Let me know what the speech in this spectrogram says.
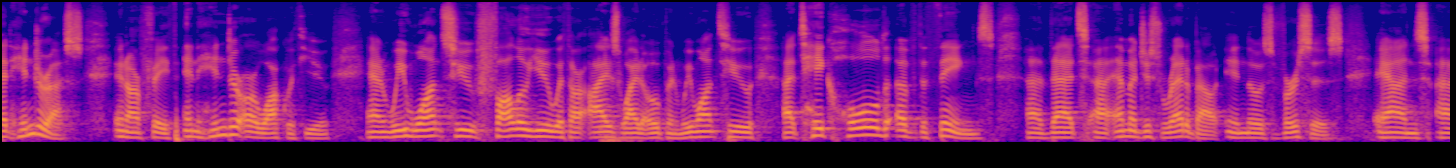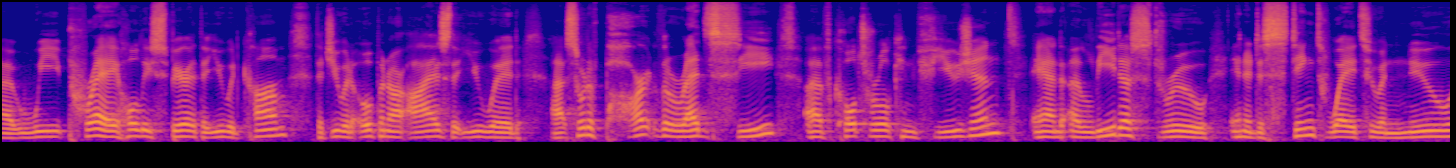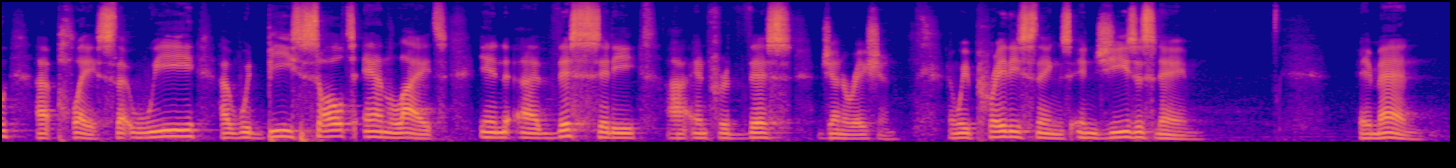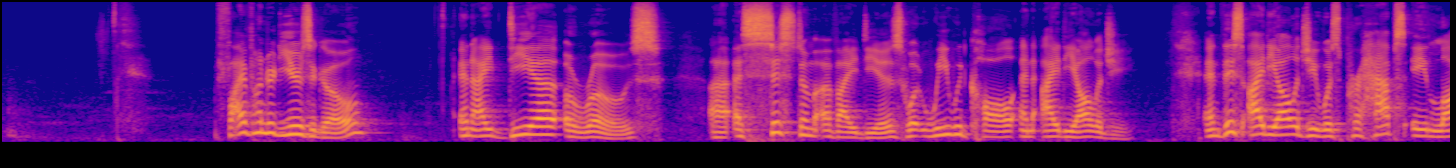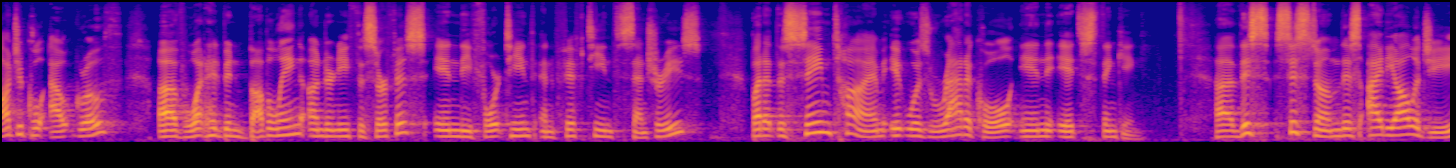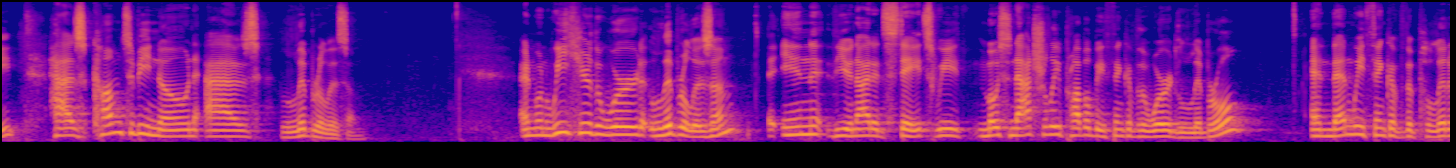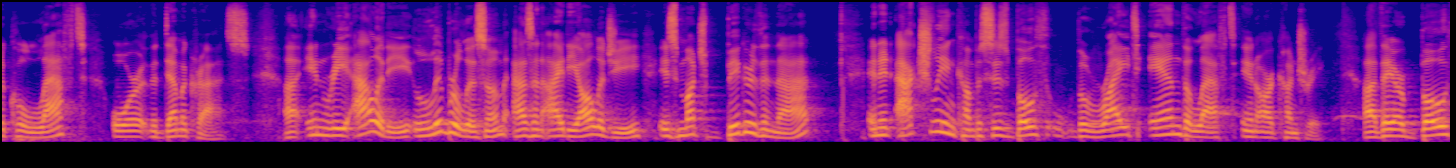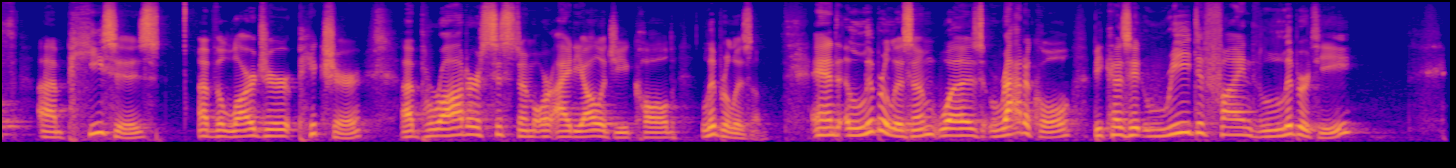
that hinder us in our faith and hinder our walk with you. And we want to follow you with our eyes wide open. We want to uh, take hold of the things uh, that uh, Emma just read about in those verses. And uh, we pray, Holy Spirit, that you would come, that you would open our eyes, that you would uh, sort of part the Red Sea of cultural confusion and uh, lead us through in a distinct way to a new place place, that we uh, would be salt and light in uh, this city uh, and for this generation. And we pray these things in Jesus' name. Amen. 500 years ago, an idea arose, uh, a system of ideas, what we would call an ideology. And this ideology was perhaps a logical outgrowth of what had been bubbling underneath the surface in the 14th and 15th centuries, but at the same time, it was radical in its thinking. Uh, this system, this ideology, has come to be known as liberalism. And when we hear the word liberalism in the United States, we most naturally probably think of the word liberal, and then we think of the political left or the Democrats. Uh, in reality, liberalism as an ideology is much bigger than that, and it actually encompasses both the right and the left in our country. Uh, they are both um, pieces of the larger picture, a broader system or ideology called liberalism. And liberalism was radical because it redefined liberty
